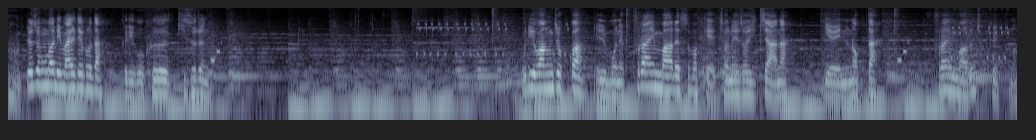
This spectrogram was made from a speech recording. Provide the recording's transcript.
어, 뾰족머리 말대로다. 그리고 그 기술은 우리 왕족과 일본의 쿠라인 마을에서밖에 전해져 있지 않아. 예외는 없다. 쿠라인 마을은 적혀 있구나.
